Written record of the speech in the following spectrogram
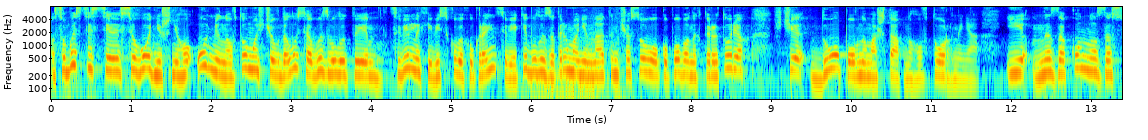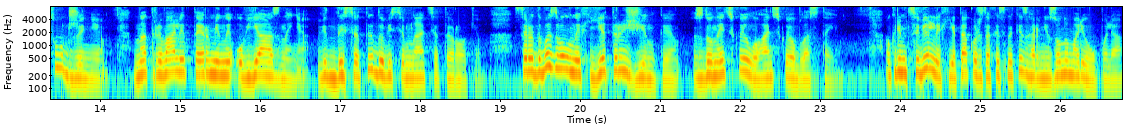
Особистість сьогоднішнього обміну в тому, що вдалося визволити цивільних і військових українців, які були затримані на тимчасово окупованих територіях ще до повномасштабного вторгнення, і незаконно засуджені на тривалі терміни ув'язнення від 10 до 18 років. Серед визволених є три жінки з Донецької і Луганської областей. Окрім цивільних, є також захисники з гарнізону Маріуполя,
